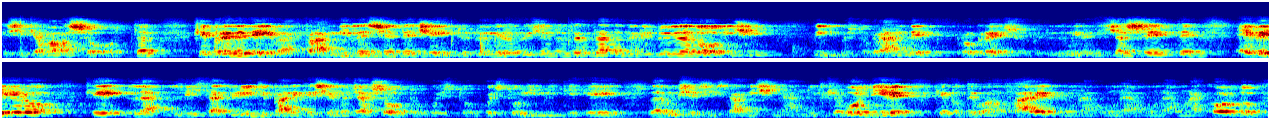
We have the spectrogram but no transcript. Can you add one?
che si chiamava SORT, che prevedeva fra 1700 e 2200 trattate per il 2012, quindi questo grande progresso per il 2017, è vero che la, gli Stati Uniti pare che siano già sotto questo, questo, limite e la Russia si sta avvicinando, il che vuol dire che potevano fare una, una, una, un accordo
